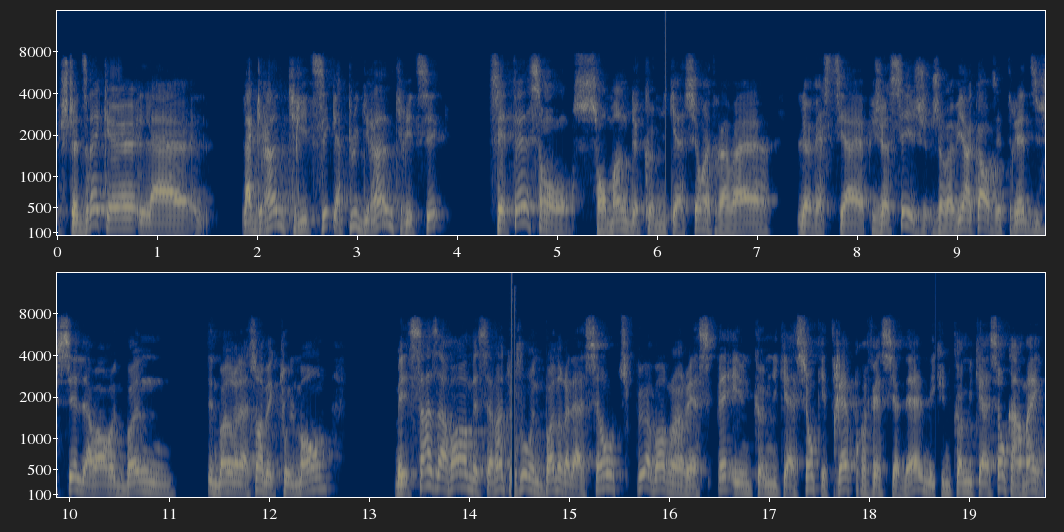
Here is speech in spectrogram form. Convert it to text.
Je te dirais que la, grande critique, la plus grande critique, c'était son, manque de communication à travers le vestiaire. Puis je sais, je, reviens encore, c'est très difficile d'avoir une bonne, une bonne relation avec tout le monde, mais sans avoir nécessairement toujours une bonne relation, tu peux avoir un respect et une communication qui est très professionnelle, mais une communication quand même.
